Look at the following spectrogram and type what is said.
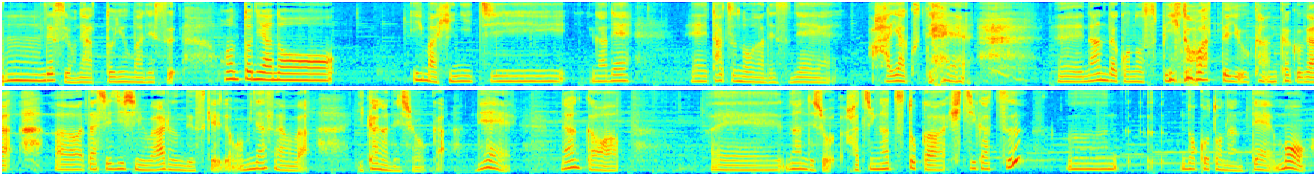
うんですよねあっという間です。本当にあの今日にちがね、えー、経つのがですね早くて えー、なんだこのスピードはっていう感覚が私自身はあるんですけれども皆さんはいかがでしょうか？ねなんか、えー、でしょう8月とか7月のことなんてもう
